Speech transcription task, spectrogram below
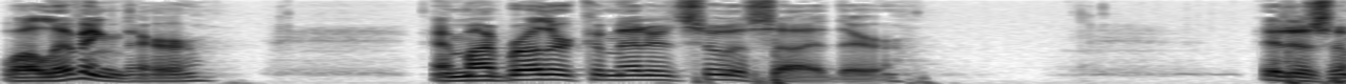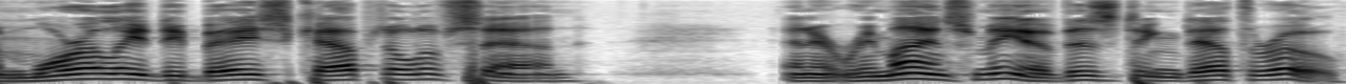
while living there, and my brother committed suicide there. It is a morally debased capital of sin, and it reminds me of visiting death row,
